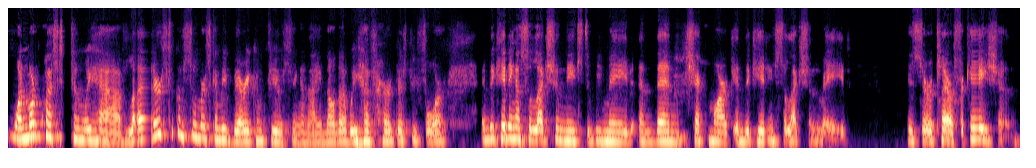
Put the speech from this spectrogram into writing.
One more question we have. Letters to consumers can be very confusing, and I know that we have heard this before, indicating a selection needs to be made and then mm-hmm. check mark indicating selection made. Is there a clarification?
